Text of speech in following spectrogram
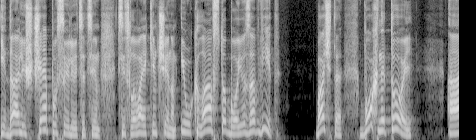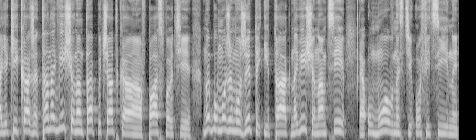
І далі ще посилюються цим, ці слова яким чином? І уклав з тобою завіт. Бачите? Бог не той, а який каже, та навіщо нам та печатка в паспорті? Ми можемо жити і так. Навіщо нам ці е, умовності офіційні?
